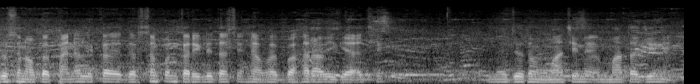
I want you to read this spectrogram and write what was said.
દર્શન આપણે ફાઇનલી દર્શન પણ કરી લીધા છે અને હવે બહાર આવી ગયા છે. ને જો તમે માચીને માતાજીને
